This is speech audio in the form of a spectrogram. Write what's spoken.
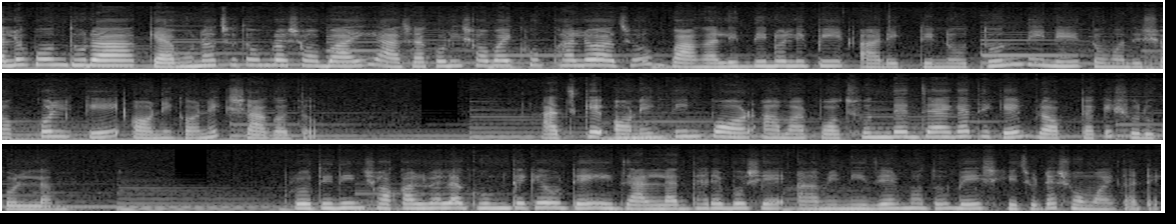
হ্যালো বন্ধুরা, কেমন আছো তোমরা সবাই? আশা করি সবাই খুব ভালো আছো। বাঙালির দিনলিপির আর একটি নতুন দিনে তোমাদের সকলকে অনেক অনেক স্বাগত। আজকে অনেক দিন পর আমার পছন্দের জায়গা থেকে ব্লগটাকে শুরু করলাম। প্রতিদিন সকালবেলা ঘুম থেকে উঠে এই জানলার ধারে বসে আমি নিজের মতো বেশ কিছুটা সময় কাটাই।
